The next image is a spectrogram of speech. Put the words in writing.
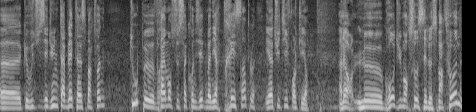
euh, que vous utilisez d'une tablette à un smartphone. Tout peut vraiment se synchroniser de manière très simple et intuitive pour le client. Alors, le gros du morceau, c'est le smartphone.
